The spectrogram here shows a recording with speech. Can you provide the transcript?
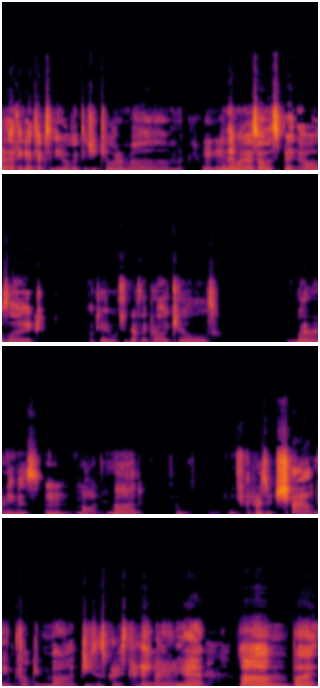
I think I texted you. I was like, "Did she kill her mom?" Mhm. And then when I saw the spit, I was like, "Okay, well, she definitely probably killed whatever her name is, Mhm. Maude. Maude." there was a child named fucking Maude. Jesus Christ. yeah. Um, but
